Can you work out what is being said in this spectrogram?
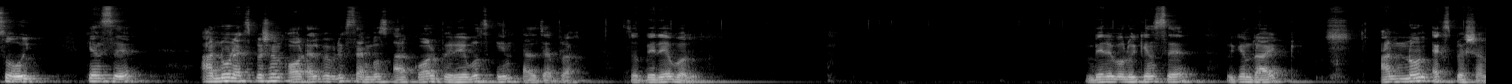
so we can say unknown expression or alphabetic samples are call variables in algebra so variable variable we can say we can write unknown expression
